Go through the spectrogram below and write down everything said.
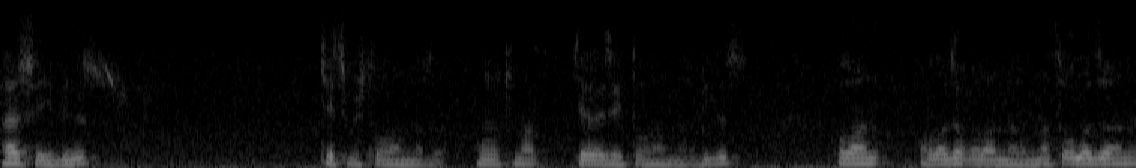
her şeyi bilir. Geçmişte olanları unutmaz, gelecekte olanları bilir. Olan, olacak olanların nasıl olacağını,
